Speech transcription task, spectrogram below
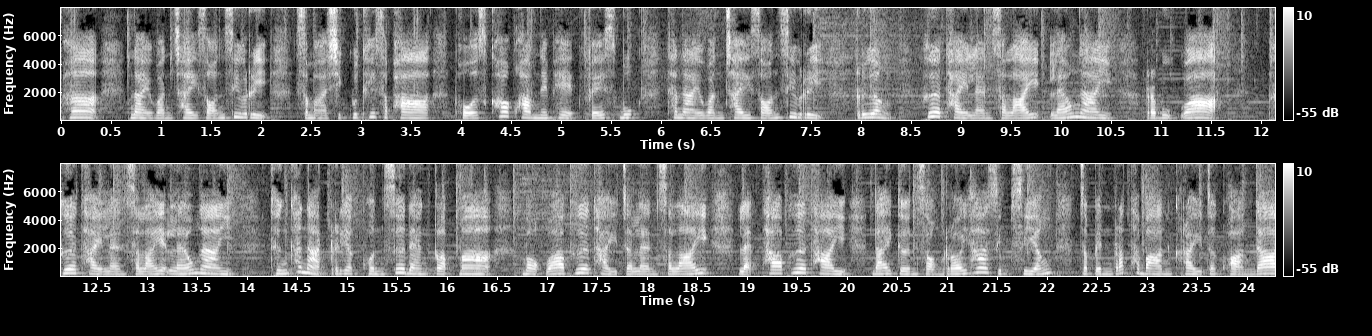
2565 นายวันชัยสอนสิริ สมาชิกวุฒิสภา โพสต์ข้อความในเพจ Facebook ทนายวันชัยสอนสิริ เรื่องเพื่อไทยแลนด์สไลด์แล้วไง ระบุว่า เพื่อไทยแลนด์สไลด์แล้วไงถึงขนาดเรียกคนเสื้อแดงกลับมา บอกว่าเพื่อไทยจะแลนสไลด์ และถ้าเพื่อไทยได้เกิน 250 เสียง จะเป็นรัฐบาลใครจะขวางได้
